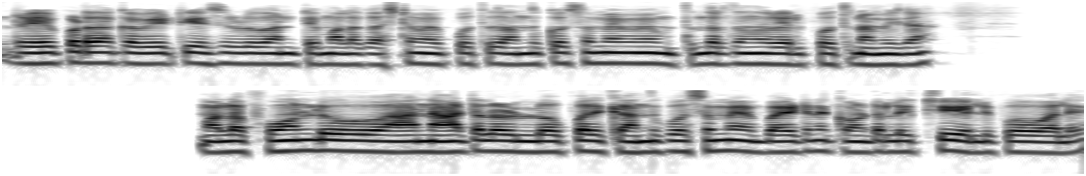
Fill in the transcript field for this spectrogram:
రేపటిదాకా వెయిట్ చేసుడు అంటే మళ్ళా కష్టం అయిపోతుంది అందుకోసమే మేము తొందర తొందరగా వెళ్ళిపోతున్నాం ఇక. మళ్ళా ఫోన్లు ఆ ఆటల లోపలికి అందుకోసమే బయటనే కౌంటర్లు ఇచ్చి వెళ్ళిపోవాలి.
